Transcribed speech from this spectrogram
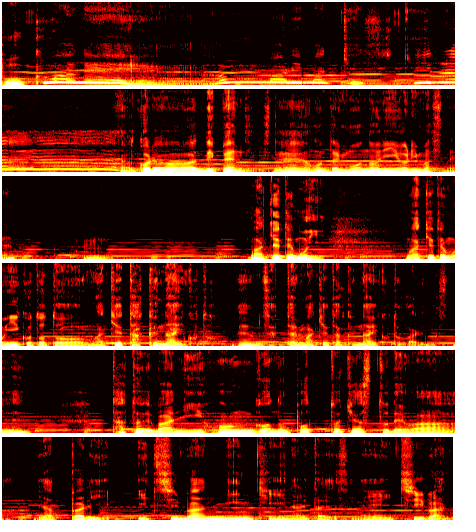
僕はねあんまり負けず嫌い。これは depends ですね。本当にものによりますね。うん。負けてもいい。負けてもいいことと負けたくないこと、ね、絶対負けたくないことがありますね。例えば日本語のポッドキャストではやっぱり一番人気になりたいですね。一番に、ね、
